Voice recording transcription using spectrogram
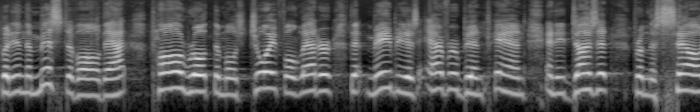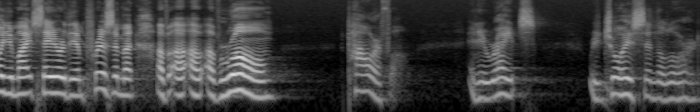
But in the midst of all that, Paul wrote the most joyful letter that maybe has ever been penned. And he does it from the cell, you might say, or the imprisonment of, of, of Rome. Powerful. And he writes, Rejoice in the Lord.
